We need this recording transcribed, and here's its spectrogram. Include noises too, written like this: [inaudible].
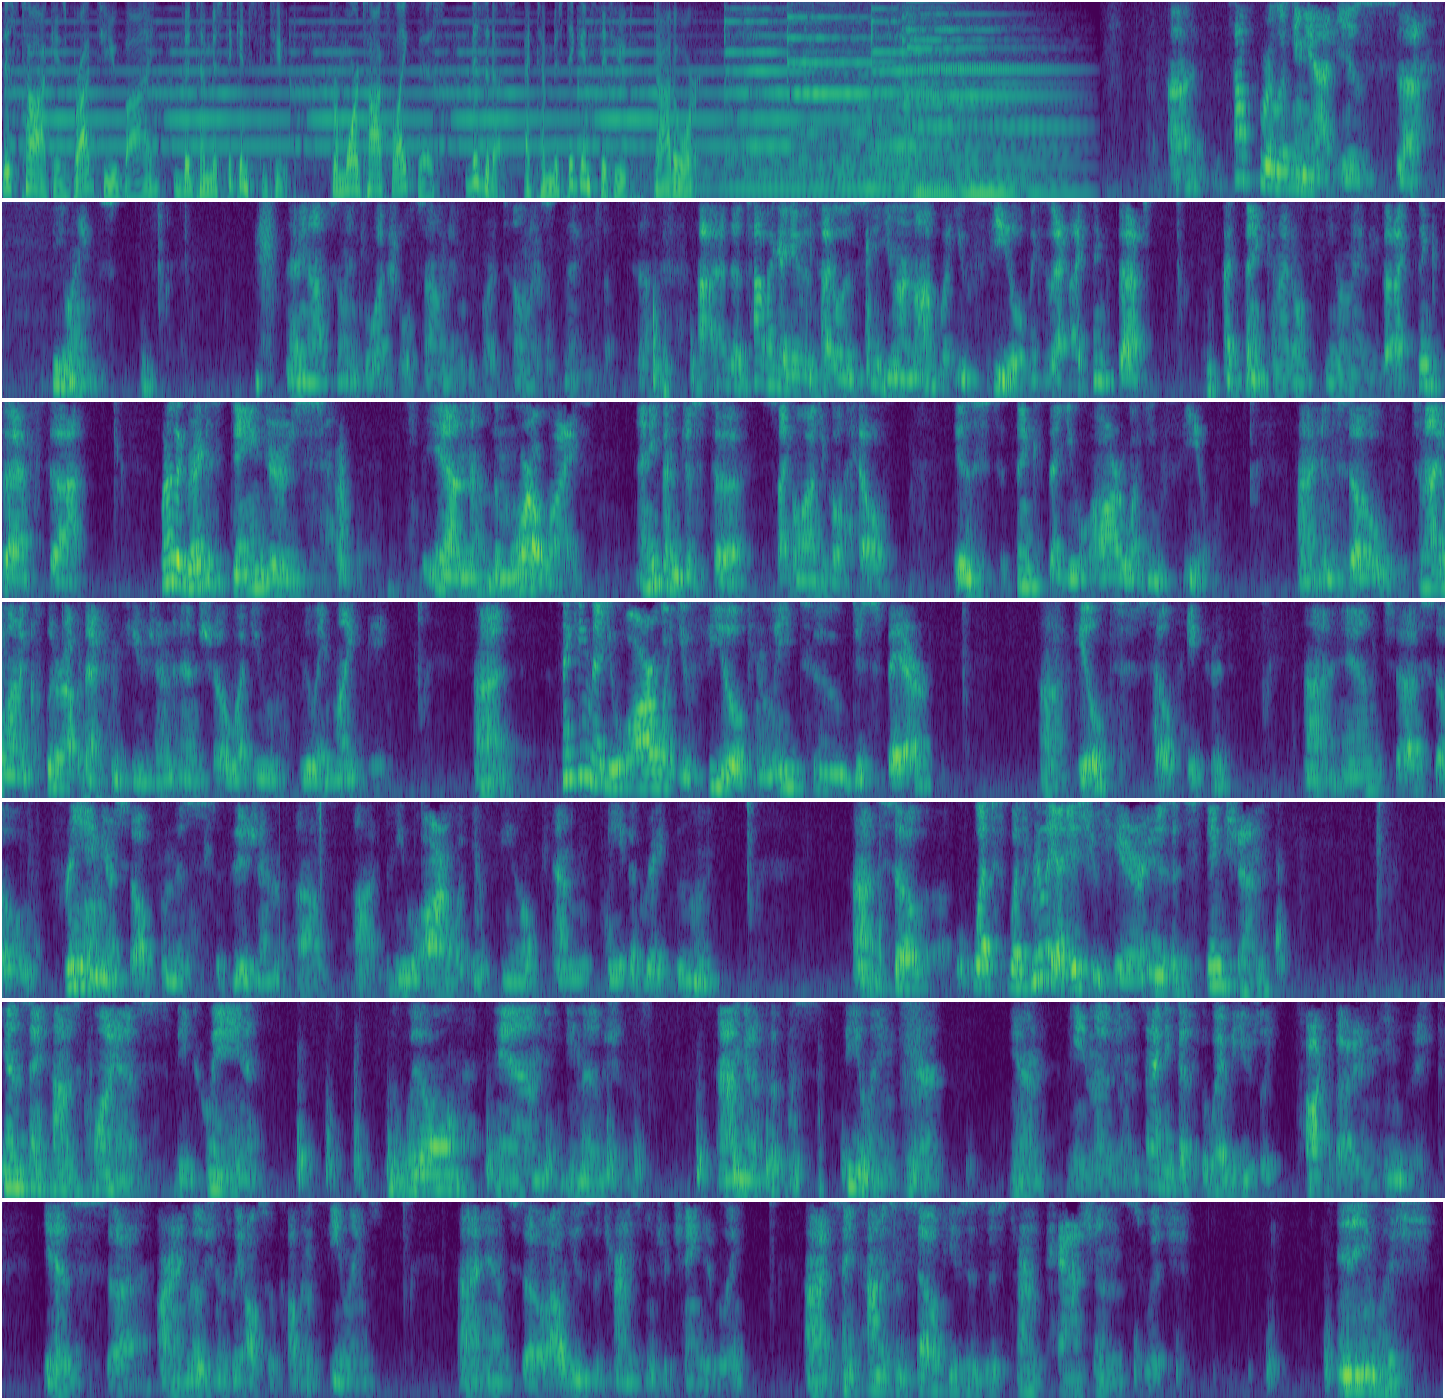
This talk is brought to you by the Thomistic Institute. For more talks like this, visit us at ThomisticInstitute.org. Uh, the topic we're looking at is uh, feelings. Maybe not so intellectual sounding for a Thomist, maybe, but uh, uh, the topic I gave the title is "You Are Not What You Feel," because I, I think that I think, and I don't feel maybe, but I think that uh, one of the greatest dangers in the moral life, and even just to psychological health, is to think that you are what you feel. Uh, and so tonight I want to clear up that confusion and show what you really might be. Uh, thinking that you are what you feel can lead to despair, uh, guilt, self hatred. Uh, and uh, so freeing yourself from this vision of uh, you are what you feel can be a great boon. Uh, so what's, what's really at issue here is a distinction in St. Thomas Aquinas between the will and emotions. I'm going to put this feeling here in the emotions. And I think that's the way we usually talk about it in English is uh, our emotions. We also call them feelings. Uh, and so I'll use the terms interchangeably. Uh, St. Thomas himself uses this term passions, which in English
